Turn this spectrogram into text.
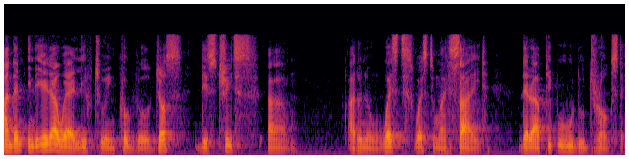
and then in the area where i live too in cookeville just the streets um, i don't know west west to my side there are people who do drugs there.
